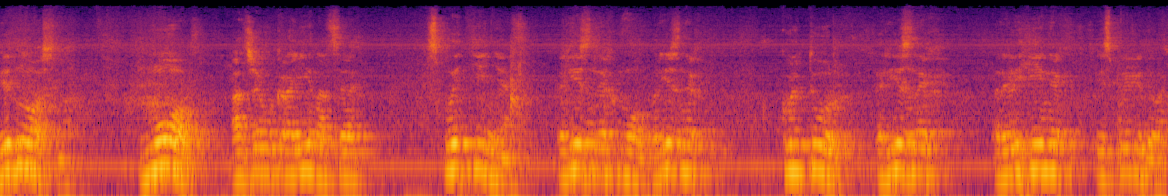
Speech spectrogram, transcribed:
відносно мов, адже Україна це сплетіння різних мов, різних культур, різних релігійних ісповідувань.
